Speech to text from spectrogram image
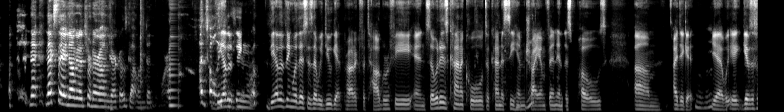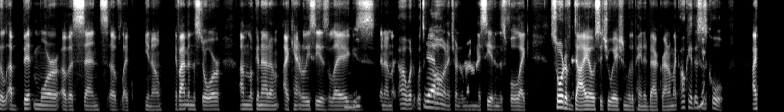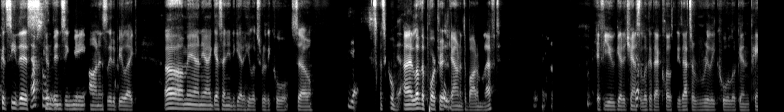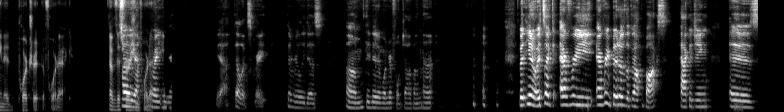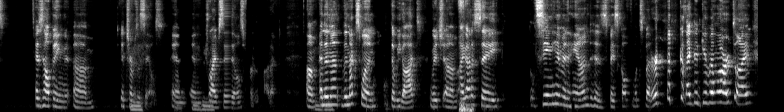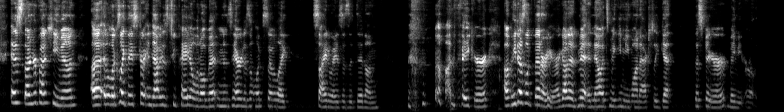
Next thing I know, I'm going to turn around. Yorko's got one done tomorrow. totally the other thing the other thing with this is that we do get product photography and so it is kind of cool to kind of see him mm-hmm. triumphant in this pose um i dig it mm-hmm. yeah we, it gives us a, a, bit more of a sense of like you know if i'm in the store i'm looking at him i can't really see his mm-hmm. legs mm-hmm. and i'm like oh what, what's yeah. going on and i turn around i see it in this full like sort of dio situation with a painted background i'm like okay this mm-hmm. is cool i could see this Absolutely. convincing me honestly to be like oh man, yeah, I guess I need to get it. He looks really cool. So yes, that's cool. Yeah. I love the portrait down at the bottom left. If you get a chance yep. to look at that closely, that's a really cool looking painted portrait of Hordak, of this oh, version yeah, of Hordak. Right here. Yeah, that looks great. That really does. Um, they did a wonderful job on that. but you know, it's like every every bit of the box packaging is is helping um, in terms mm-hmm. of sales and and mm-hmm. drive sales for the product. Um, mm-hmm. And then mm-hmm. the, the, next one that we got, which um, I gotta say, seeing him in hand, his space sculpt looks better because I did give him a hard time. Is Thunder Punch He Man? Uh, it looks like they straightened out his toupee a little bit, and his hair doesn't look so like sideways as it did on on Faker. Um, he does look better here, I gotta admit, and now it's making me want to actually get this figure maybe early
